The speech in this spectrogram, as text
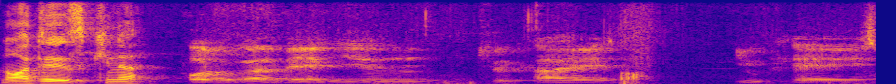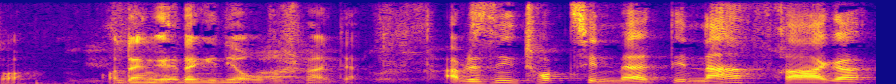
Neunte ist China. Portugal, Belgien, Türkei. So. UK. So. Und dann, dann gehen die europäischen Märkte. Aber das sind die Top 10 Märkte Nachfrager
